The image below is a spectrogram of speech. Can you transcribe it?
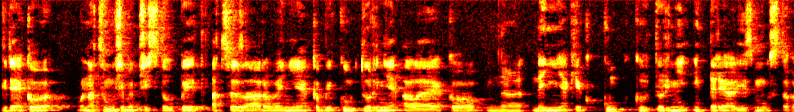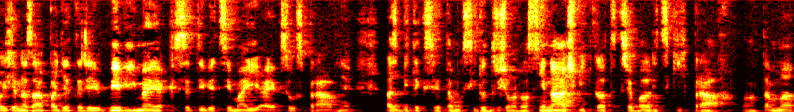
kde jako, na co můžeme přistoupit a co je zároveň jakoby kulturně, ale jako není nějaký jako kulturní imperialismus toho, že na západě tedy my víme, jak se ty věci mají a jak jsou správně a zbytek světa musí dodržovat vlastně náš výklad třeba lidských práv. A tam,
